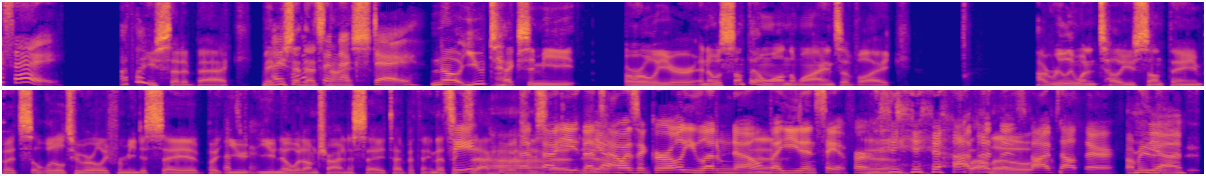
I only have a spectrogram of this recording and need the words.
I say? I thought you said it back. Maybe I you said that's the nice. next day. No, you texted me earlier and it was something along the lines of like, I really want to tell you something, but it's a little too early for me to say it. But That's you, fair. you know what I'm trying to say, type of thing. That's See? exactly what Ah. you That's said. you. That's yeah. how, as a girl, you let them know, Yeah. but you didn't say it first. Yeah. yeah. I Well, put no. those vibes out there. I mean, Yeah. it-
